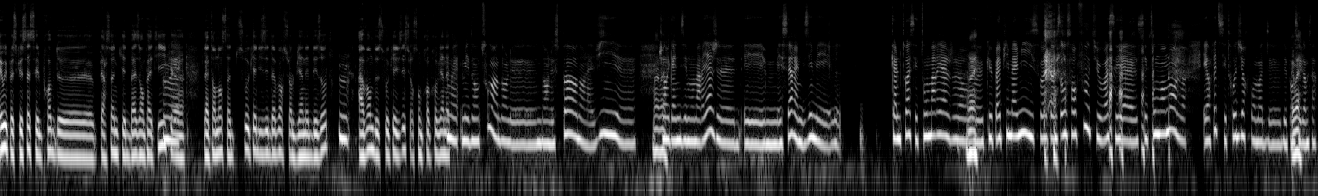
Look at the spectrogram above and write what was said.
eh oui, parce que ça, c'est le propre de personne qui est de base empathique. Euh, la tendance à se focaliser d'abord sur le bien-être des autres mm. avant de se focaliser sur son propre bien-être. mais dans tout, hein, dans, le, dans le sport, dans la vie. Euh, j'ai organisé mon mariage et mes sœurs, elles me disaient, mais calme-toi, c'est ton mariage. Euh, que papy, mamie, soient comme ça, on s'en fout, tu vois, c'est euh, ton moment. Et en fait, c'est trop dur pour moi de, penser comme ça.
